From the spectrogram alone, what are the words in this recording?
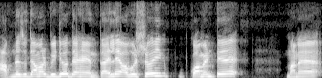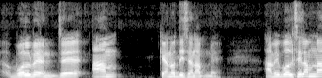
আপনি যদি আমার ভিডিও দেখেন তাহলে অবশ্যই কমেন্টে মানে বলবেন যে আম কেন দিছেন আপনি? আমি বলছিলাম না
